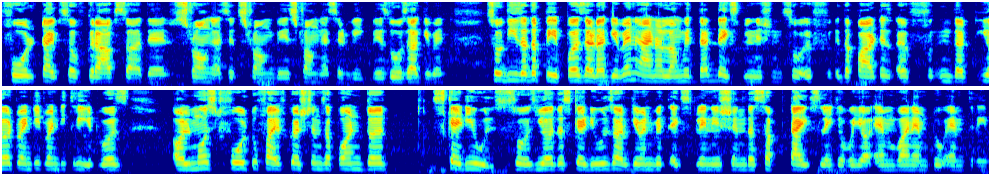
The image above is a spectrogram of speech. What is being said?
four types of graphs are there. Strong acid strong base strong acid weak base. Those are given. So these are the papers that are given and along with that the explanation. So if the part is if in the year 2023 it was almost four to five questions upon the schedules. So here the schedules are given with explanation the subtypes like over here m1 m2 m3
